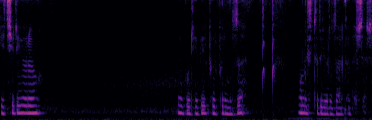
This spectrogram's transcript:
geçiriyorum ve buraya bir pırpırımızı oluşturuyoruz arkadaşlar.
